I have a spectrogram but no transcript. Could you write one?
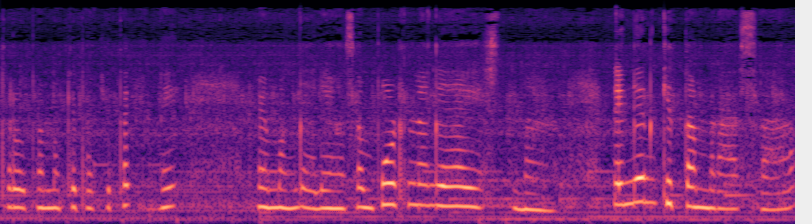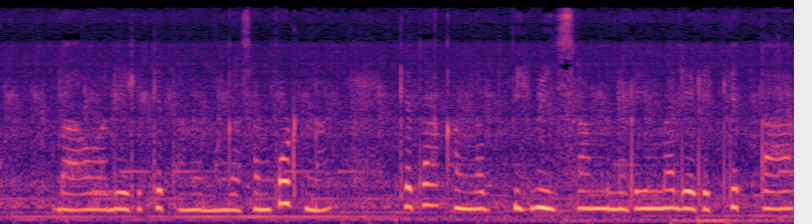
terutama kita-kita ini memang gak ada yang sempurna guys. Nah dengan kita merasa bahwa diri kita memang gak sempurna kita akan lebih bisa menerima diri kita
